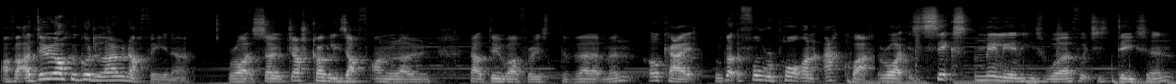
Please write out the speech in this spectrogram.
offer. I do like a good loan offer, you know. Right, so Josh Cogley's off on loan. That'll do well for his development. Okay, we've got the full report on Acquah. Right, 6 million he's worth, which is decent.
